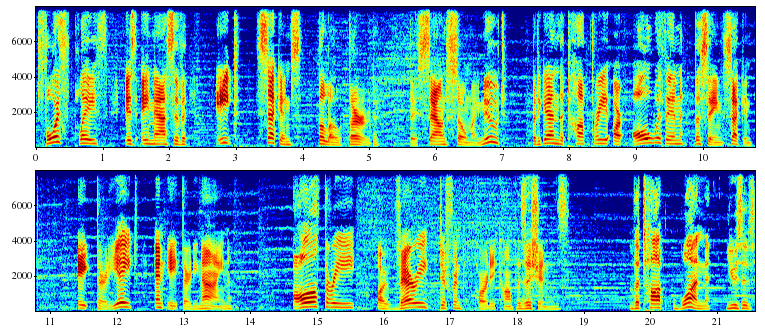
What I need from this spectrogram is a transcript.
Fourth place is a massive 8 seconds below third. This sounds so minute, but again, the top three are all within the same second 838 and 839. All three are very different party compositions. The top one uses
